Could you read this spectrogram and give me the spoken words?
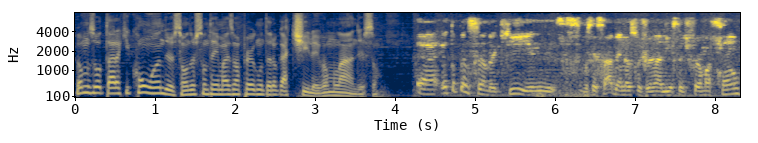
Vamos voltar aqui com o Anderson. Anderson tem mais uma pergunta no gatilho aí. Vamos lá, Anderson. É, eu estou pensando aqui, vocês sabem, né, eu sou jornalista de formação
